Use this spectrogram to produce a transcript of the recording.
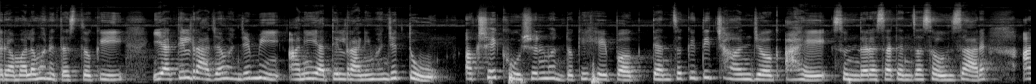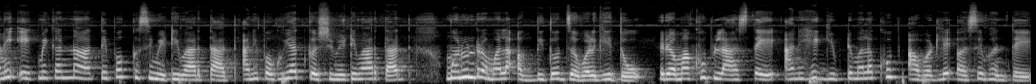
रमाला म्हणत असतो की यातील राजा म्हणजे मी आणि यातील राणी म्हणजे तू. अक्षय खुशन म्हणतो की हे बघ त्यांचं किती छान जग आहे सुंदर असा त्यांचा संसार आणि एकमेकांना ते बघ कशी मिठी मारतात आणि बघूयात कशी मिठी मारतात. म्हणून रमाला अगदी तो जवळ घेतो. रमा खूप लाजते आणि हे गिफ्ट मला खूप आवडले असे म्हणते.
